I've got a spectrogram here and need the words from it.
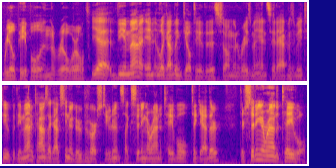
real people in the real world? Yeah, the amount of and look, I've been guilty of this, so I'm gonna raise my hand and say it happens to me too. But the amount of times like I've seen a group of our students like sitting around a table together, they're sitting around a table,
